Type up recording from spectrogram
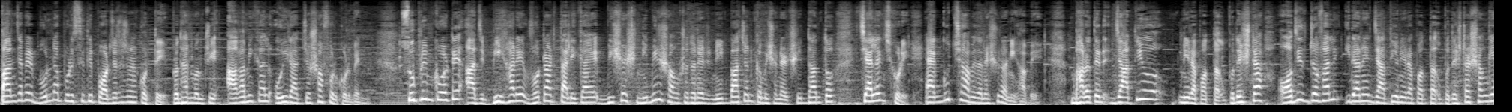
পাঞ্জাবের বন্যা পরিস্থিতি পর্যালোচনা করতে প্রধানমন্ত্রী আগামীকাল ওই রাজ্য সফর করবেন। সুপ্রিম কোর্টে আজ বিহারে ভোটার তালিকায় বিশেষ নিবিড় সংশোধনের নির্বাচন কমিশনের সিদ্ধান্ত চ্যালেঞ্জ করে একগুচ্ছ আবেদনের শুনানি হবে। ভারতের জাতীয় নিরাপত্তা উপদেষ্টা অজিত ডোভাল ইরানের জাতীয় নিরাপত্তা উপদেষ্টার সঙ্গে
